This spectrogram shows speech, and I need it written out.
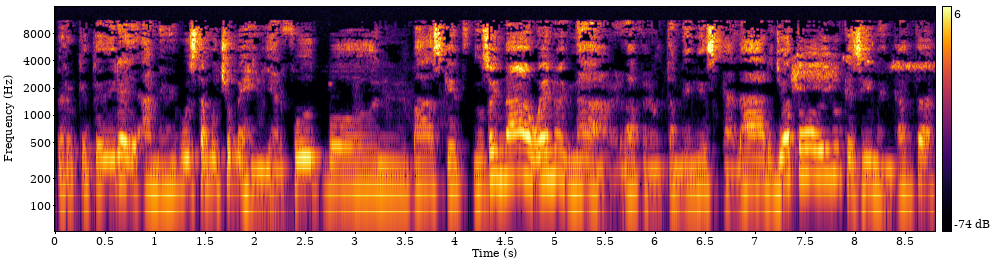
Pero ¿qué te diré? A mí me gusta mucho mejenguear fútbol, básquet. No soy nada bueno en nada, ¿verdad? Pero también escalar. Yo a todo digo que sí, me encanta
